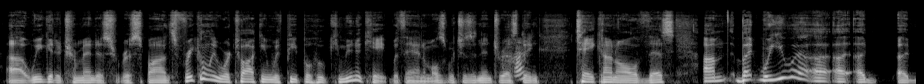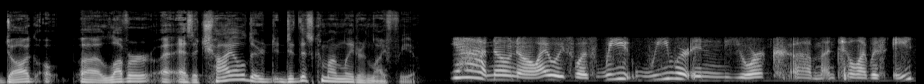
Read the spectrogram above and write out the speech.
uh, we get a tremendous response. Frequently, we're talking with people who communicate with animals, which is an interesting uh-huh. take on all of this. Um, but were you a, a, a, a dog uh, lover uh, as a child, or did this come on later in life for you? Yeah, no, no. I always was. We we were in New York um, until I was eight,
